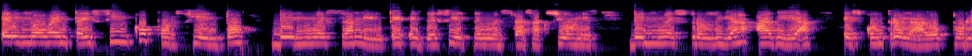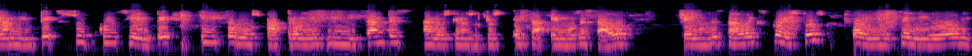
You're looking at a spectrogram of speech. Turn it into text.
El 95% de nuestra mente, es decir, de nuestras acciones, de nuestro día a día, es controlado por la mente subconsciente y por los patrones limitantes a los que nosotros hemos, estado, hemos estado expuestos o hemos tenido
